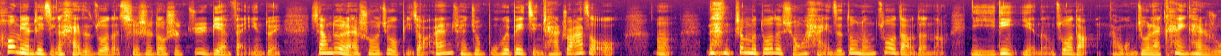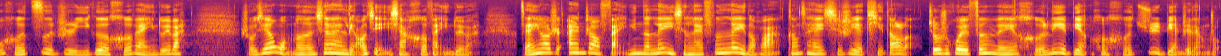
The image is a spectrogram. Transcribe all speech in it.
后面这几个孩子做的其实都是聚变反应堆，相对来说就比较安全，就不会被警察抓走。嗯，那这么多的熊孩子都能做到的呢，你一定也能做到。那我们就来看一看如何自制一个核反应堆吧。首先，我们先来了解一下核反应堆吧。咱要是按照反应的类型来分类的话，刚才其实也提到了，就是会分为核裂变和核聚变这两种。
